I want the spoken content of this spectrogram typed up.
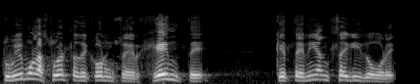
tuvimos la suerte de conocer gente que tenían seguidores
